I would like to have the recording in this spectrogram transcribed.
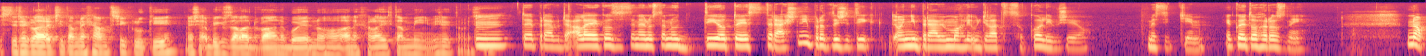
si řekla, radši tam nechám tři kluky, než abych vzala dva nebo jednoho a nechala jich tam míň, víš, jak to myslím? Mm, to je pravda, ale jako zase na jednu stranu, tyjo, to je strašný, protože ty, oni právě mohli udělat cokoliv, že jo? Mezi tím. Jako je to hrozný. No,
